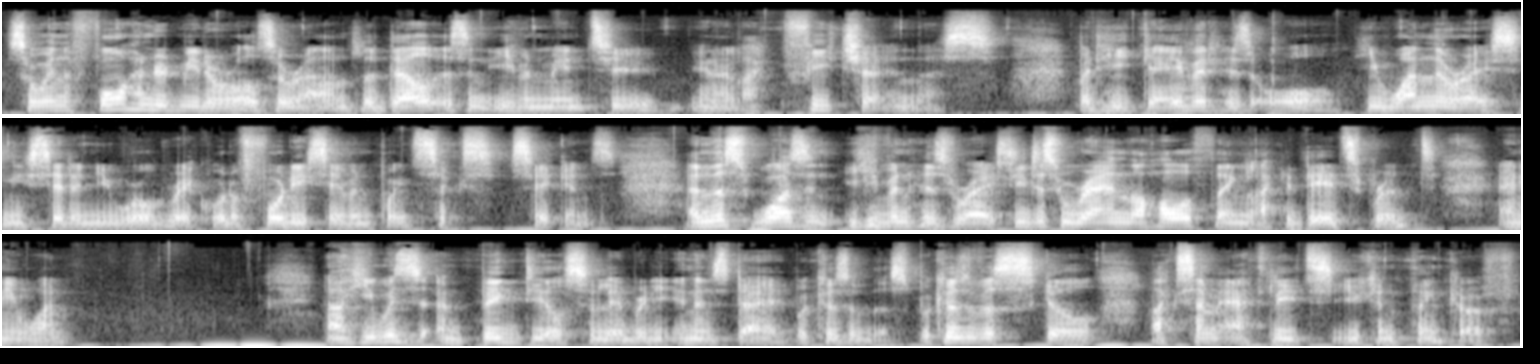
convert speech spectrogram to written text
So when the 400 meter rolls around, Liddell isn't even meant to, you know, like feature in this. But he gave it his all. He won the race and he set a new world record of 47.6 seconds. And this wasn't even his race. He just ran the whole thing like a dead sprint and he won. Now, he was a big deal celebrity in his day because of this, because of his skill, like some athletes you can think of.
